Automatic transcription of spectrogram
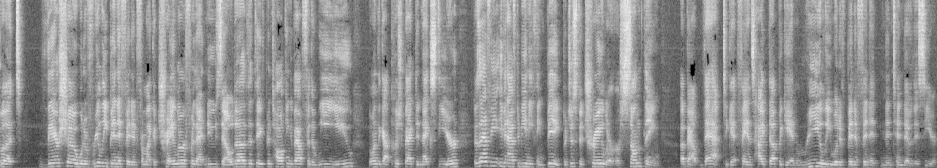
but their show would have really benefited from like a trailer for that new Zelda that they've been talking about for the Wii U, the one that got pushed back to next year doesn't have even have to be anything big, but just a trailer or something about that to get fans hyped up again really would have benefited Nintendo this year.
